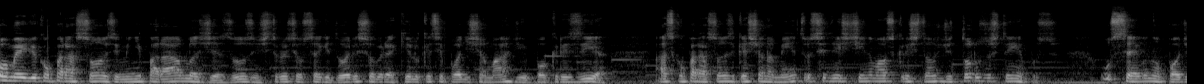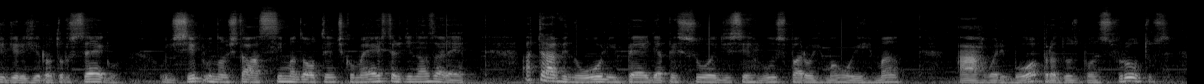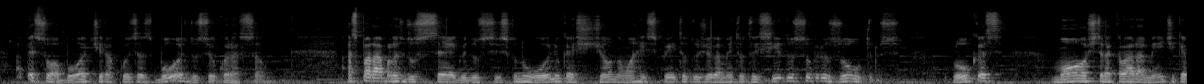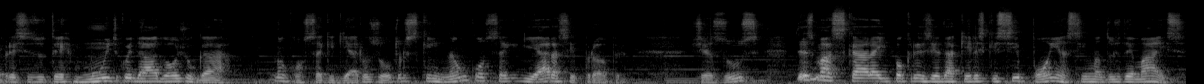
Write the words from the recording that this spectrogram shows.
Por meio de comparações e mini parábolas, Jesus instrui seus seguidores sobre aquilo que se pode chamar de hipocrisia. As comparações e questionamentos se destinam aos cristãos de todos os tempos. O cego não pode dirigir outro cego. O discípulo não está acima do autêntico mestre de Nazaré. A trave no olho impede a pessoa de ser luz para o irmão ou irmã. A árvore boa produz bons frutos. A pessoa boa tira coisas boas do seu coração. As parábolas do cego e do cisco no olho questionam a respeito do julgamento tecido sobre os outros. Lucas mostra claramente que é preciso ter muito cuidado ao julgar. Não consegue guiar os outros quem não consegue guiar a si próprio. Jesus desmascara a hipocrisia daqueles que se põem acima dos demais.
